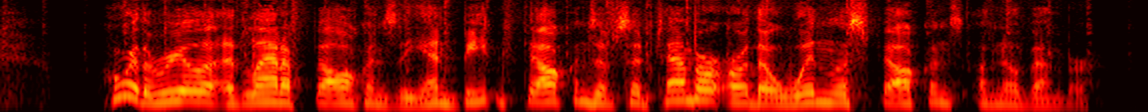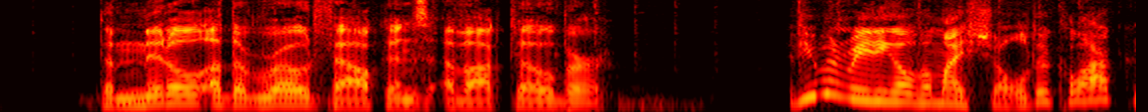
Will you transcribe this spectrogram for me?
Who are the real Atlanta Falcons, the unbeaten Falcons of September or the winless Falcons of November? The middle of the road Falcons of October. Have you been reading over my shoulder, Clark?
